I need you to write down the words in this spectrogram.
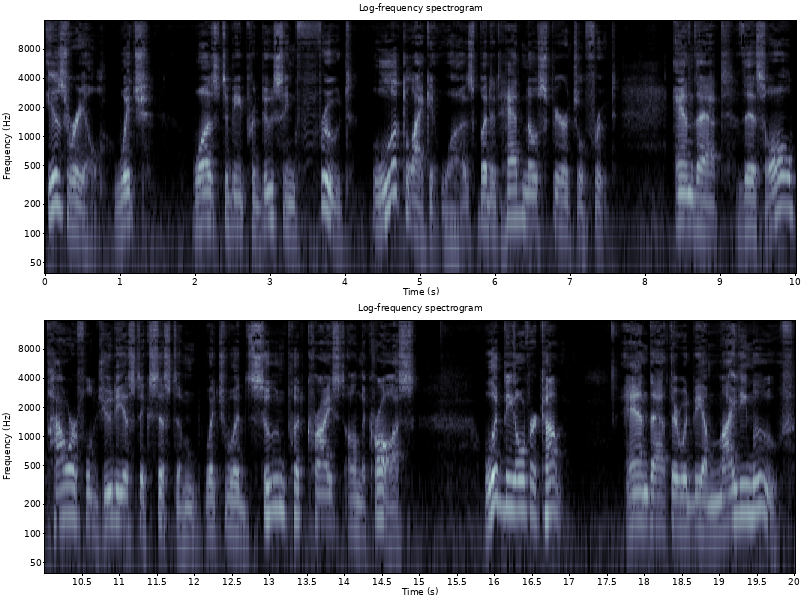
Israel, which was to be producing fruit looked like it was, but it had no spiritual fruit. And that this all powerful Judaistic system, which would soon put Christ on the cross, would be overcome. And that there would be a mighty move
